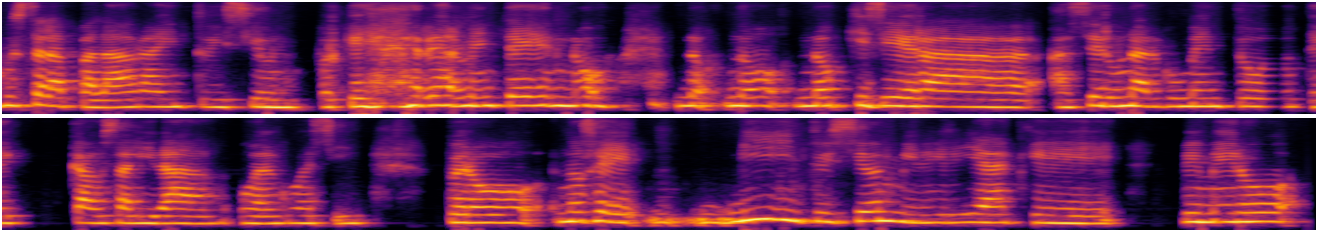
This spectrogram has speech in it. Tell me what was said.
gusta la palabra intuición, porque realmente no, no, no, no quisiera hacer un argumento de causalidad o algo así, pero no sé, mi intuición me diría que primero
